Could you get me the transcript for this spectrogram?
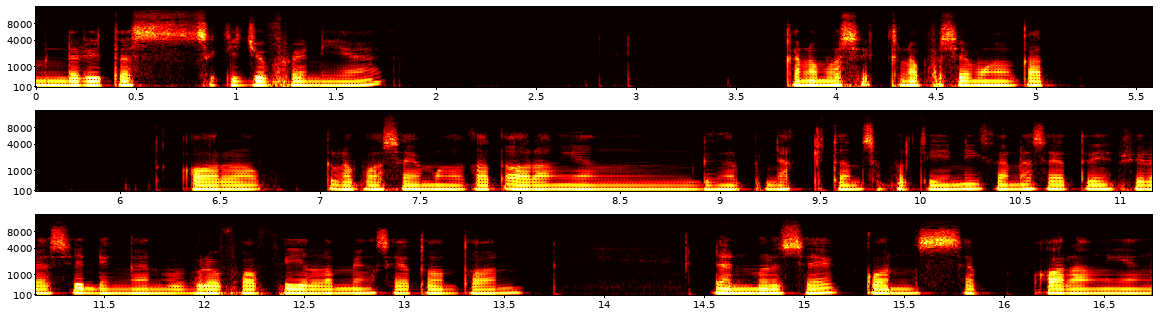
menderita skizofrenia. Kenapa saya kenapa saya mengangkat orang kenapa saya mengangkat orang yang dengan penyakitan seperti ini? Karena saya terinspirasi dengan beberapa film yang saya tonton. Dan menurut saya konsep orang yang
